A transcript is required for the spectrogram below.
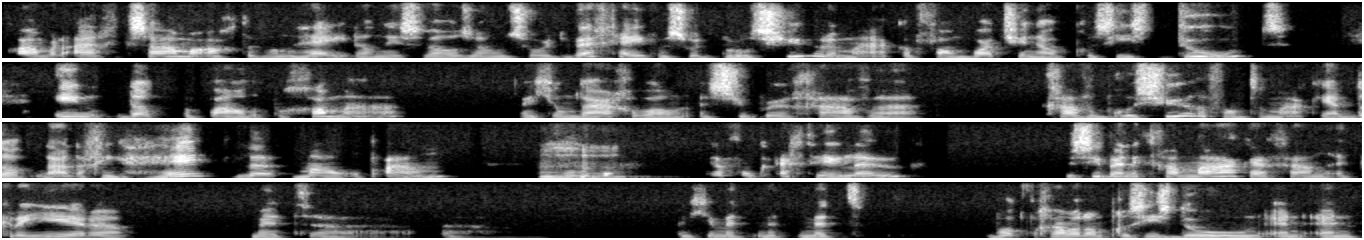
kwamen we er eigenlijk samen achter van hé, hey, dan is wel zo'n soort weggeven, een soort brochure maken van wat je nou precies doet in dat bepaalde programma. Weet je, om daar gewoon een super gave, gave brochure van te maken. Ja, dat, nou, daar ging helemaal op aan. Mm Dat vond ik echt heel leuk. Dus die ben ik gaan maken en gaan creëren met, uh, uh, weet je, met, met, met wat gaan we dan precies doen en, en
